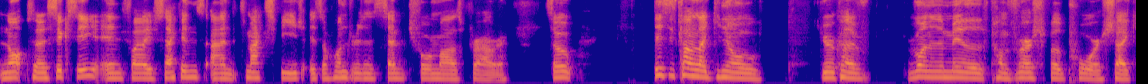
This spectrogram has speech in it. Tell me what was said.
not to 60 in five seconds, and its max speed is 174 miles per hour. So, this is kind of like, you know, your kind of run of the mill convertible Porsche. Like,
